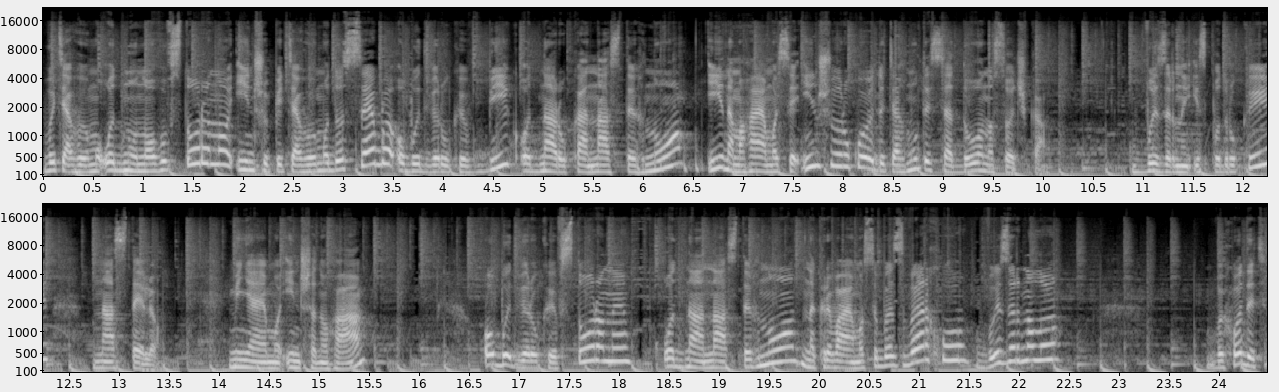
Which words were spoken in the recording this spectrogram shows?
Витягуємо одну ногу в сторону, іншу підтягуємо до себе, обидві руки в бік, одна рука на стегно і намагаємося іншою рукою дотягнутися до носочка. Визирни із-под руки на стелю. Міняємо інша нога. Обидві руки в сторони, одна на стегно, накриваємо себе зверху, визирнули. Виходить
